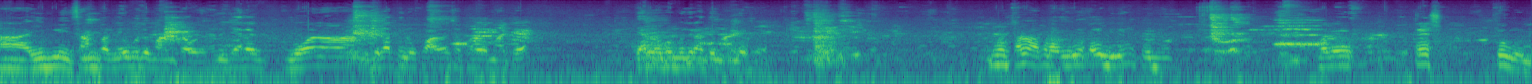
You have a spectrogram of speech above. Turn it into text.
હા ઇડલી સાંભાર ને એવું બધું માંગતા હોય. અને જ્યારે ગોવાના ગુજરાતી લોકો આવે છે ફરવા માટે, ત્યારે લોકો ગુજરાતી માંગે છે. ચાલો, આપણે એન્જોય કરી દઈએ ફૂડનું બાકી ટેસ્ટ ટુ ગુડ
